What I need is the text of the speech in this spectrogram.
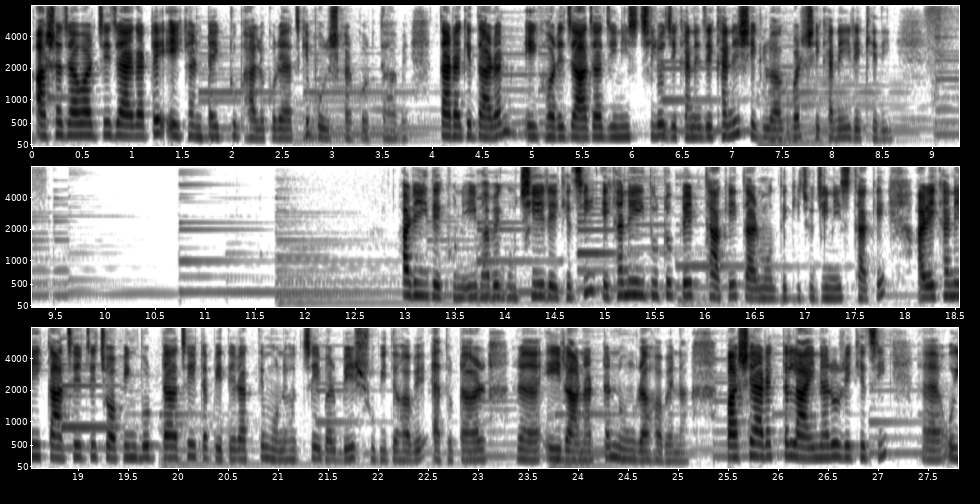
আসা যাওয়ার যে জায়গাটা, এইখানটা একটু ভালো করে আজকে পরিষ্কার করতে হবে। তার আগে দাঁড়ান, এই ঘরে যা যা জিনিস ছিল যেখানে যেখানে, সেগুলো একবার সেখানেই রেখে দিই। আর এই দেখুন, এইভাবে গুছিয়ে রেখেছি। এখানে এই দুটো প্লেট থাকে, তার মধ্যে কিছু জিনিস থাকে। আর এখানে এই কাঁচের যে চপিং বোর্ডটা আছে, এটা পেতে রাখতে মনে হচ্ছে এবার বেশ সুবিধে হবে। এতটা আর এই রানারটা নোংরা হবে না। পাশে আরেকটা লাইনারও রেখেছি ওই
